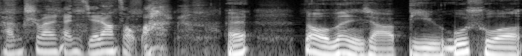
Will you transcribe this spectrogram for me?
咱们吃完赶紧结账走吧。哎那我问一下，比如说，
